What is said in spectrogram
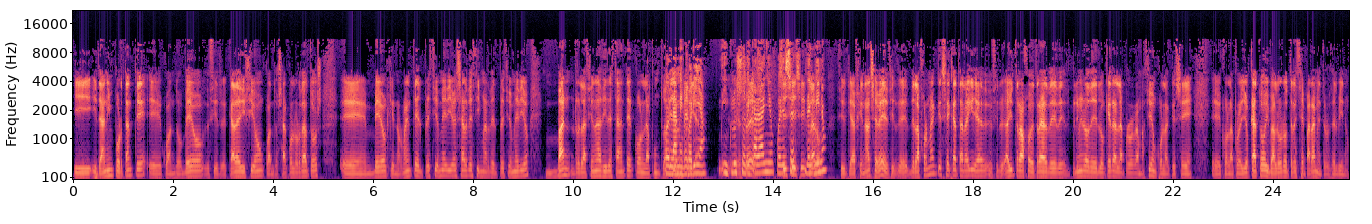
y, tan importante cuando veo, es decir, cada edición, cuando saco los datos, veo que normalmente el precio medio, esas décimas del precio medio, van relacionadas directamente con la puntuación. Con la mejoría incluso de cada año, puede ser, del vino. Es decir, que al final se ve, es decir, de, la forma en que se cata la guía, es decir, hay un trabajo detrás de, primero de lo que era la programación con la que se, eh, con la yo cato y valoro 13 parámetros del vino.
